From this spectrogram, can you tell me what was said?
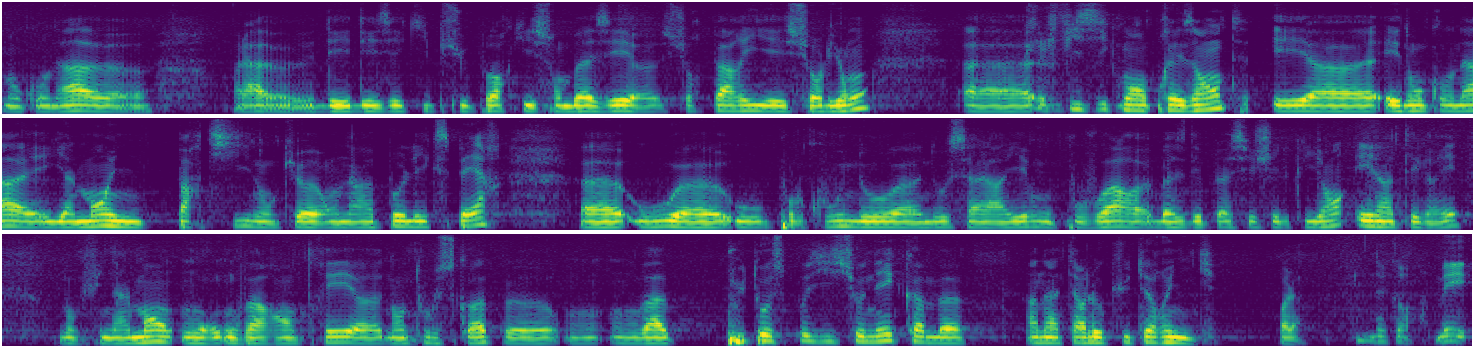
Donc on a euh, voilà, euh, des, des, équipes support qui sont basées sur Paris et sur Lyon, physiquement présentes, et, et, donc on a également une partie, donc on a un pôle expert où, où, pour le coup nos, nos salariés vont pouvoir bah, se déplacer chez le client et l'intégrer. Donc finalement, on, on, va rentrer dans tout le scope, on, on va plutôt se positionner comme un interlocuteur unique. Voilà. D'accord. Mais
